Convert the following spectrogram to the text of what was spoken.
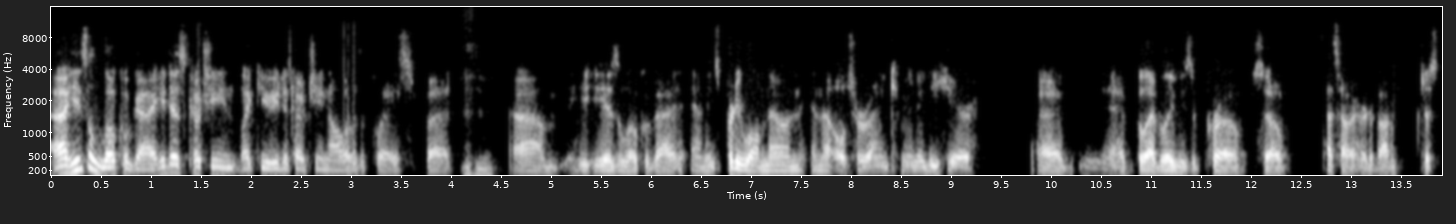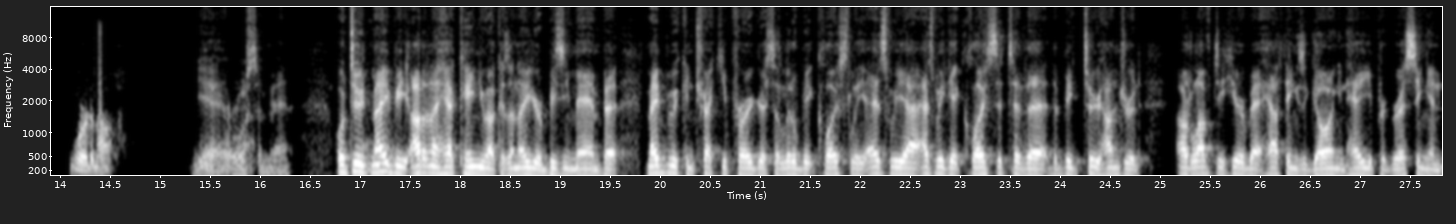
Uh, he's a local guy. He does coaching like you. He does coaching all over the place, but mm-hmm. um, he, he, is a local guy, and he's pretty well known in the ultra running community here. Uh, I believe he's a pro, so that's how I heard about him. Just word of mouth. Yeah, awesome, man. Well, dude, maybe I don't know how keen you are because I know you're a busy man, but maybe we can track your progress a little bit closely as we uh, as we get closer to the the big 200. I'd love to hear about how things are going and how you're progressing and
